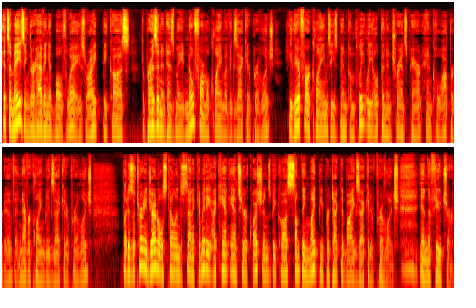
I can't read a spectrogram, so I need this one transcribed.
it's amazing they're having it both ways, right? Because the president has made no formal claim of executive privilege. He therefore claims he's been completely open and transparent and cooperative and never claimed executive privilege. But his attorney general is telling the Senate committee, I can't answer your questions because something might be protected by executive privilege in the future.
